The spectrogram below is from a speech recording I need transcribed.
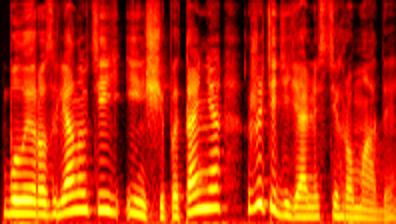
Були розглянуті й інші питання життєдіяльності громади.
